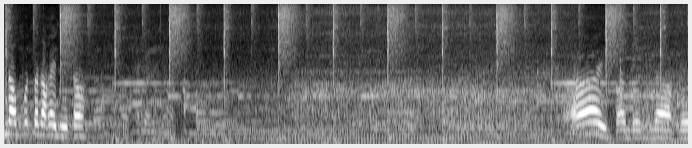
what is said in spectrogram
Pero nakapunta na kayo dito? Ay, pagod na ako.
